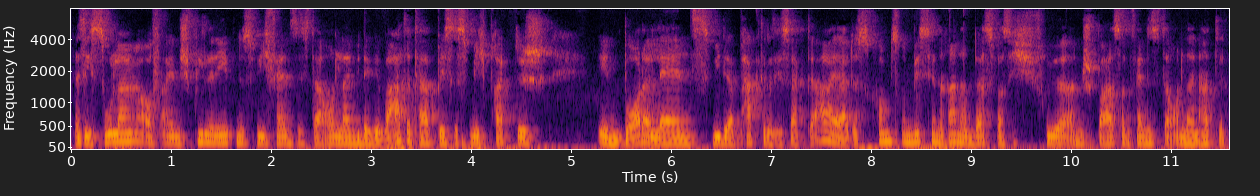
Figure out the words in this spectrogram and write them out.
dass ich so lange auf ein Spielerlebnis wie Fantasy Star Online wieder gewartet habe, bis es mich praktisch in Borderlands wieder packte, dass ich sagte, ah ja, das kommt so ein bisschen ran an das, was ich früher an Spaß an Fantasy Star Online hatte.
